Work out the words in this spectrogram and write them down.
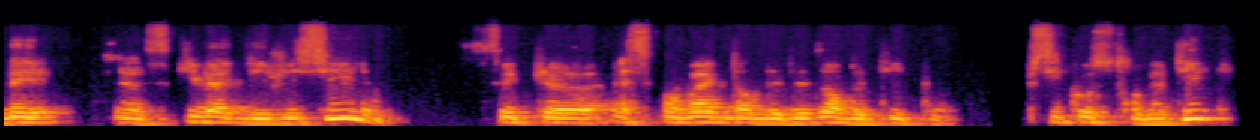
Mais euh, ce qui va être difficile, c'est que est-ce qu'on va être dans des désordres de type psychose traumatique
